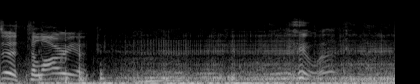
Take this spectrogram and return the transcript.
It's a Talaria. what?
